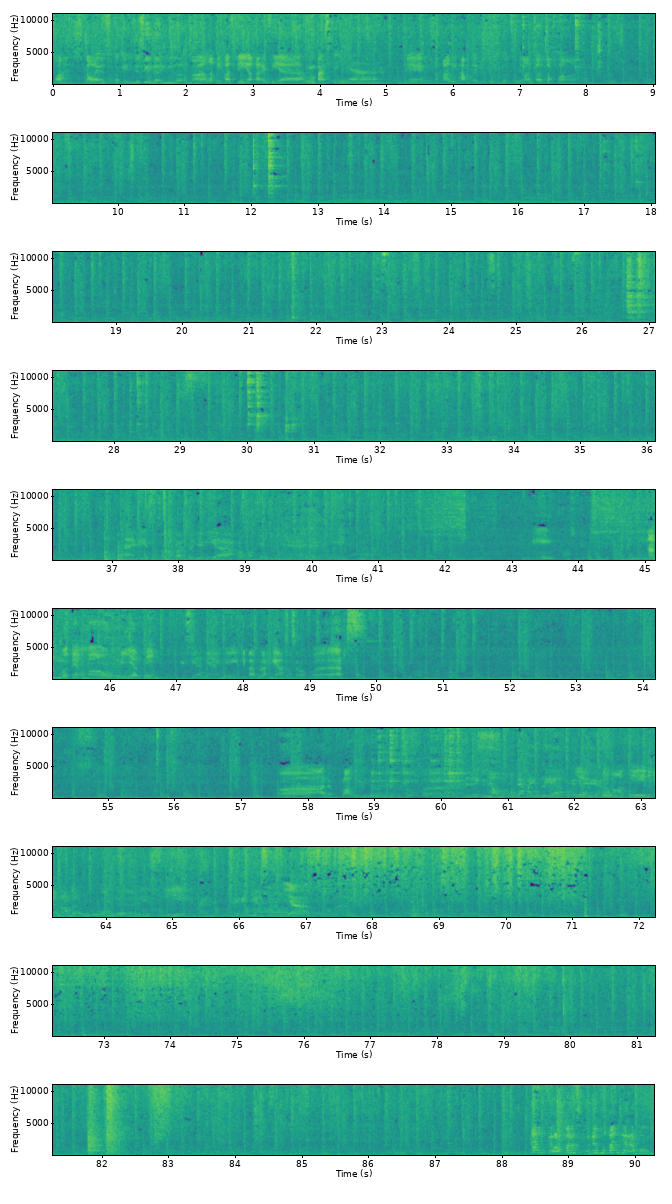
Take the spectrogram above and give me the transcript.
Wah, kalau yang suka keju sih udah ngiler banget nih pasti ya Karisi ya. Hmm, pastinya. Ini sekali hap lagi jadi buat cemilan cocok banget. Lihat nih untuk isiannya, ini kita belah ya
